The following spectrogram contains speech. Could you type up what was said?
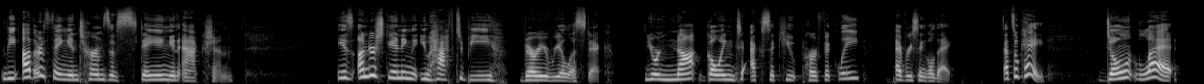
The other thing in terms of staying in action is understanding that you have to be very realistic. You're not going to execute perfectly every single day. That's okay don't let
